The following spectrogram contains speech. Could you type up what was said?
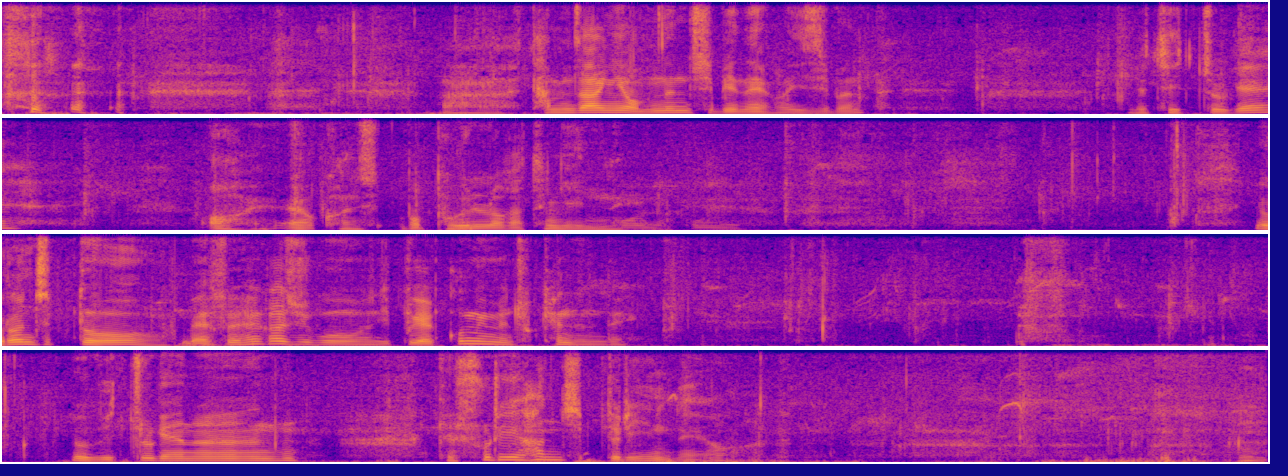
아, 담장이 없는 집이네요, 이 집은. 근데 뒤쪽에, 어, 에어컨, 시- 뭐, 보일러 같은 게 있네. 요런 집도 매수해가지고 이쁘게 꾸미면 좋겠는데. 요 위쪽에는 이렇게 수리한 집들이 있네요. 음.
